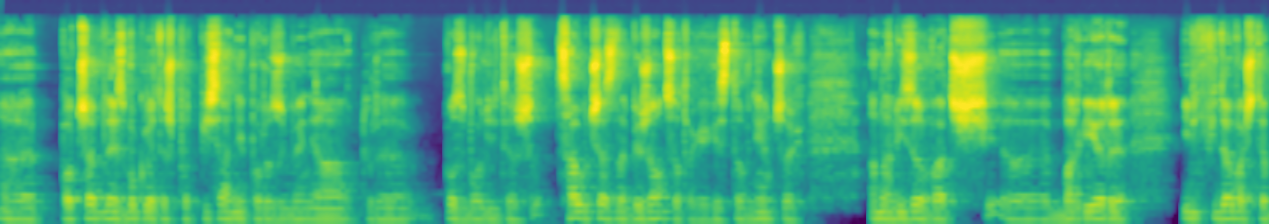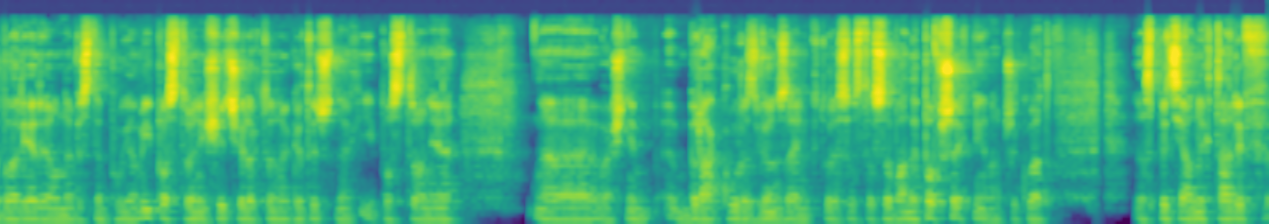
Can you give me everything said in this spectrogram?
E, potrzebne jest w ogóle też podpisanie porozumienia, które pozwoli też cały czas na bieżąco, tak jak jest to w Niemczech, analizować e, bariery i likwidować te bariery. One występują i po stronie sieci elektroenergetycznych, i po stronie właśnie braku rozwiązań, które są stosowane powszechnie, na przykład specjalnych taryf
